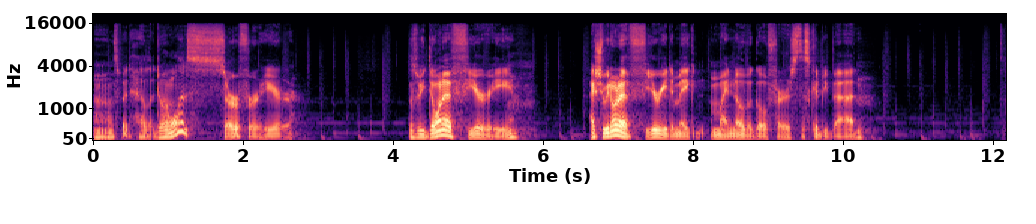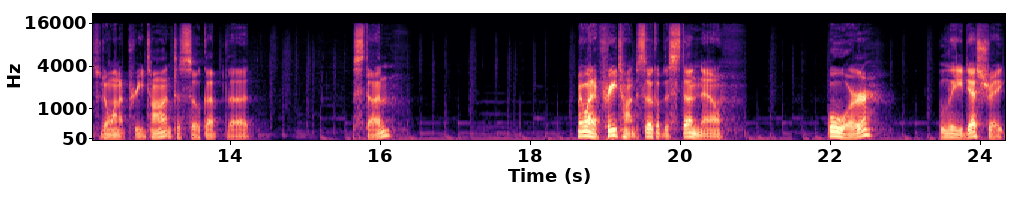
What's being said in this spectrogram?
that's a bit hella. Do I want Surfer here? Because we don't have Fury. Actually, we don't have Fury to make my Nova go first. This could be bad. So we don't want a pre-taunt to soak up the stun. Might want a pre-taunt to soak up the stun now. Or Lady Deathstrike.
